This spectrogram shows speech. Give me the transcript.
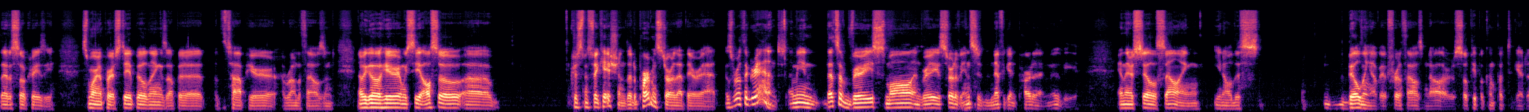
That is so crazy. Some more Empire State Buildings up at, at the top here, around a thousand. Now we go here and we see also uh, Christmas Vacation, the department store that they were at, is worth a grand. I mean, that's a very small and very sort of insignificant part of that movie, and they're still selling you know this building of it for a thousand dollars so people can put together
